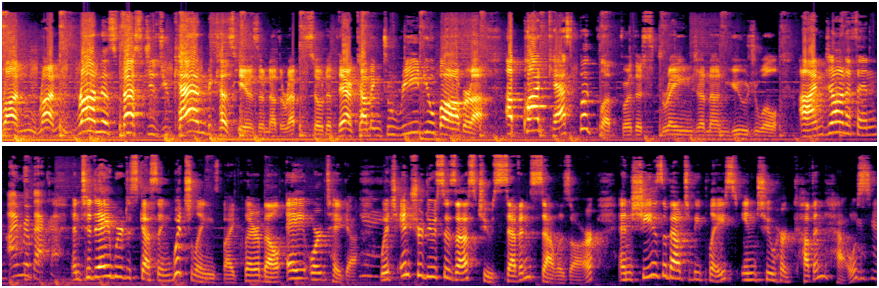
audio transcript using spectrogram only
run, run, run as fast as you can because here's another episode of They're Coming to Read You, Barbara, a podcast book club for the strange and unusual. I'm Jonathan. I'm Rebecca. And today we're discussing Witchlings by Claribel A. Ortega, Yay. which introduces us to Seven Salazar, and she is about to be placed into her coven house, Mhm.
